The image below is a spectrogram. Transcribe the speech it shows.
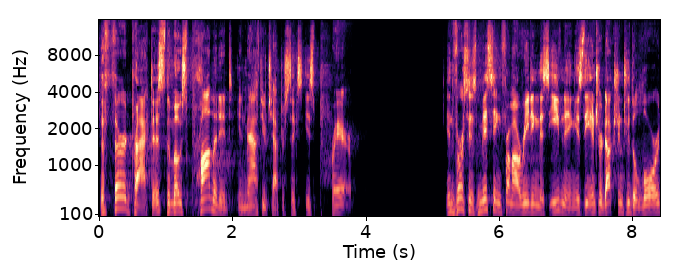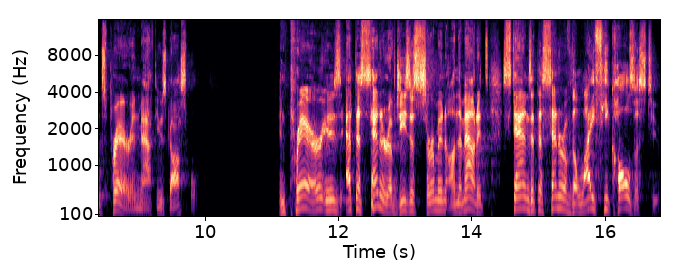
The third practice, the most prominent in Matthew chapter 6, is prayer. In verses missing from our reading this evening is the introduction to the Lord's Prayer in Matthew's Gospel. And prayer is at the center of Jesus' Sermon on the Mount. It stands at the center of the life he calls us to.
